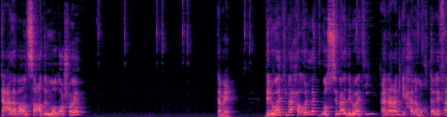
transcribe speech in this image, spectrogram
تعالى بقى نصعب الموضوع شوية. تمام. دلوقتي بقى هقول لك بص بقى دلوقتي أنا عندي حالة مختلفة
